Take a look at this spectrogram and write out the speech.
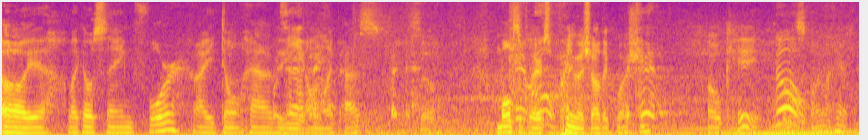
Oh yeah, like I was saying before, I don't have the online pass, so multiplayer is pretty much out of the question. Okay, what's going on here?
